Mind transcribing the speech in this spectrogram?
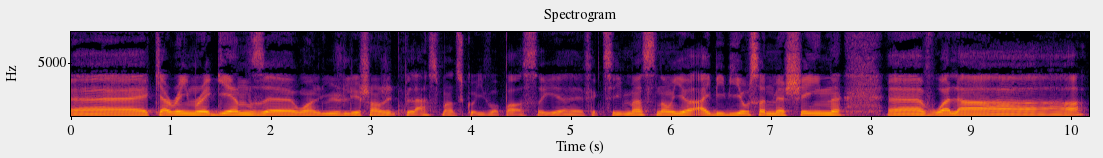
euh, Kareem Riggins, euh, ouais, lui, je l'ai changé de place, mais en tout cas, il va passer, euh, effectivement. Sinon, il y a IBBO Sun Machine, euh, voilà.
